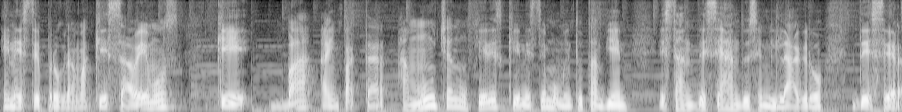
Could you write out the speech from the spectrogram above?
en este programa que sabemos que va a impactar a muchas mujeres que en este momento también están deseando ese milagro de ser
